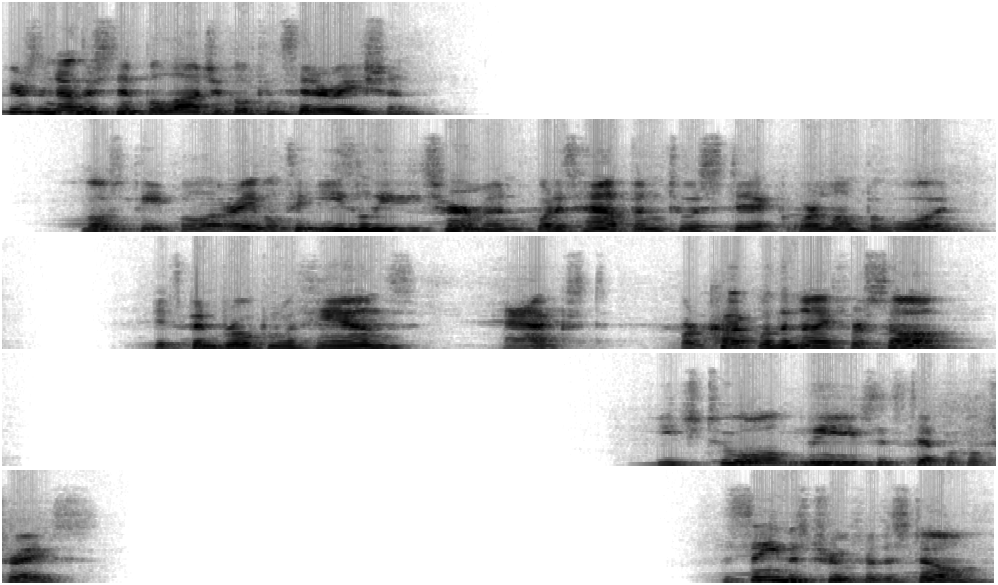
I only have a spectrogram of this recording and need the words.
Here's another simple logical consideration. Most people are able to easily determine what has happened to a stick or lump of wood. It's been broken with hands, axed, or cut with a knife or saw. Each tool leaves its typical trace. The same is true for the stone.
